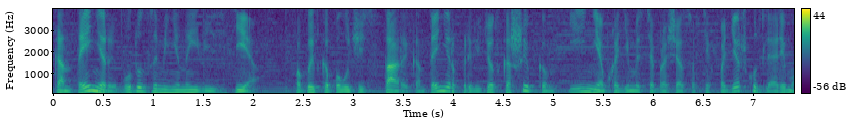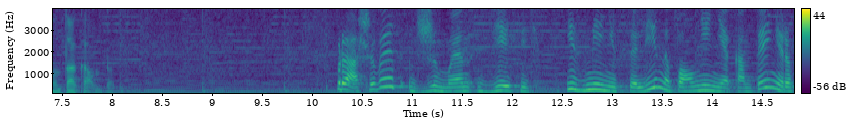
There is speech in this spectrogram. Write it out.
Контейнеры будут заменены везде. Попытка получить старый контейнер приведет к ошибкам и необходимость обращаться в техподдержку для ремонта аккаунта. Спрашивает Gman 10. Изменится ли наполнение контейнеров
